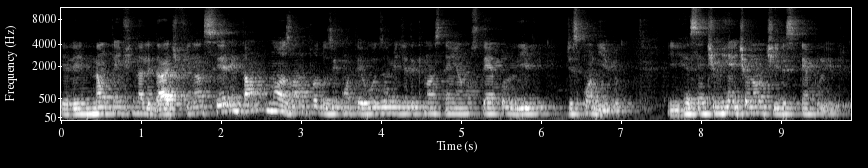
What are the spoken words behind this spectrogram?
ele não tem finalidade financeira, então nós vamos produzir conteúdos à medida que nós tenhamos tempo livre disponível. E recentemente eu não tive esse tempo livre,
